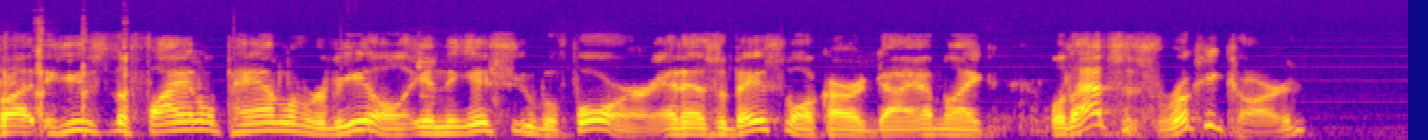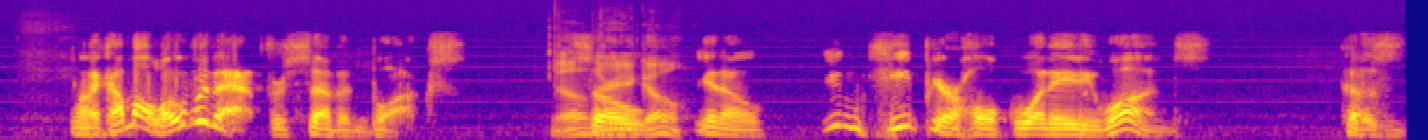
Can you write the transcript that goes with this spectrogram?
but he's the final panel reveal in the issue before. And as a baseball card guy, I'm like, well, that's his rookie card. Like I'm all over that for seven bucks. Oh, so there you go. you know, you can keep your Hulk 181s because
